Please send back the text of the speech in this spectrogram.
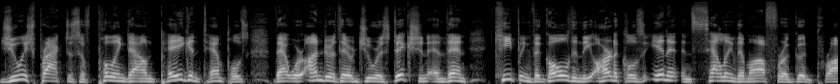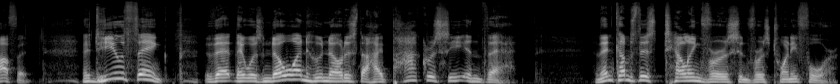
Jewish practice of pulling down pagan temples that were under their jurisdiction and then keeping the gold and the articles in it and selling them off for a good profit. Do you think that there was no one who noticed the hypocrisy in that? And then comes this telling verse in verse 24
